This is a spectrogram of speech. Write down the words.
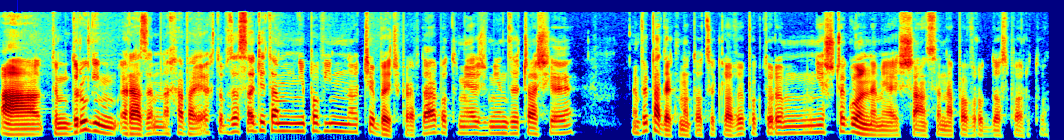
A tym drugim razem na Hawajach to w zasadzie tam nie powinno cię być, prawda? Bo ty miałeś w międzyczasie wypadek motocyklowy, po którym nieszczególne miałeś szanse na powrót do sportu.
